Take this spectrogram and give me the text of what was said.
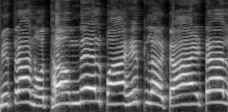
मित्रांनो थंबनेल पाहितलं टायटल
